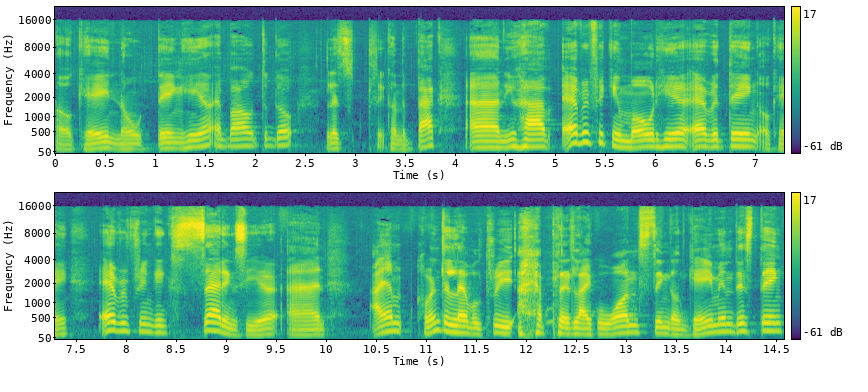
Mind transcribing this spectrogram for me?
okay no thing here about to go. Let's click on the back. And you have every freaking mode here everything. Okay every freaking settings here. And I am currently level 3 I have played like one single game in this thing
